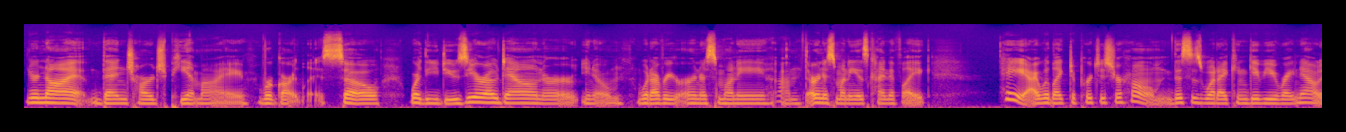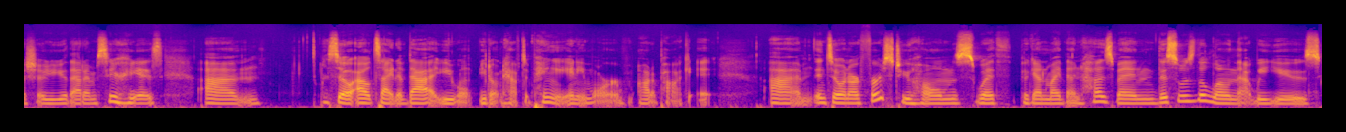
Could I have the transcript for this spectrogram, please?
you're not then charged PMI regardless. So whether you do zero down or, you know, whatever your earnest money, um, the earnest money is kind of like, hey, I would like to purchase your home. This is what I can give you right now to show you that I'm serious. Um, so outside of that, you won't you don't have to pay any more out of pocket. Um, and so in our first two homes with again my then husband, this was the loan that we used.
